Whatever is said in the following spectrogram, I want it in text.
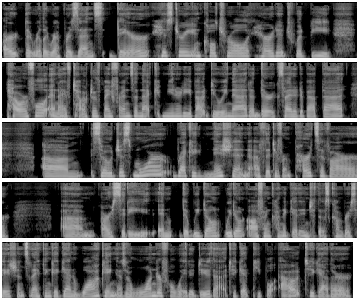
art that really represents their history and cultural heritage would be powerful. And I've talked with my friends in that community about doing that, and they're excited about that. Um, so, just more recognition of the different parts of our um, our city and that we don't we don't often kind of get into those conversations and i think again walking is a wonderful way to do that to get people out together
